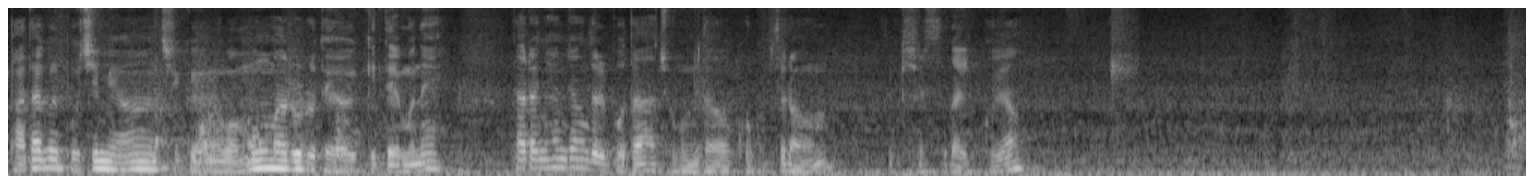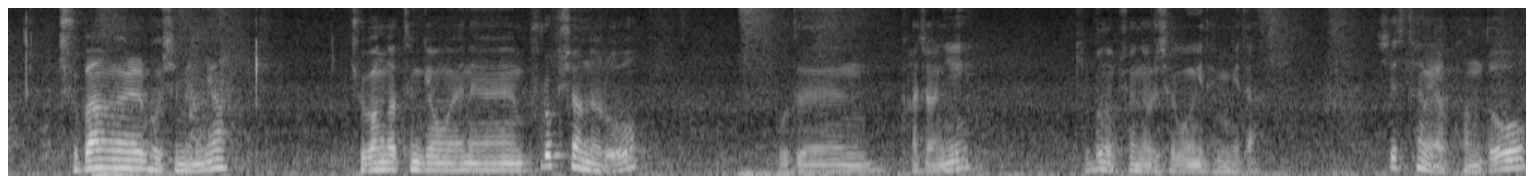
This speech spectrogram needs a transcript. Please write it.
바닥을 보시면 지금 원목마루로 되어 있기 때문에 다른 현장들보다 조금 더 고급스러움 느끼실 수가 있고요. 주방을 보시면요. 주방 같은 경우에는 풀옵션으로 모든 가전이 기본 옵션으로 제공이 됩니다. 시스템 에어컨도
